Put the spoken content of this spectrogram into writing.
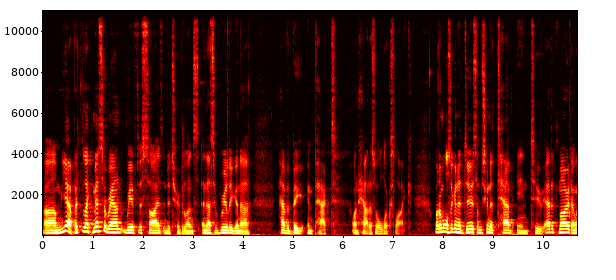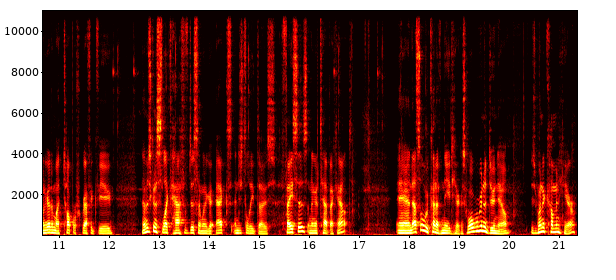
Um, yeah, but like mess around with the size and the turbulence, and that's really gonna have a big impact on how this all looks like. What I'm also gonna do is I'm just gonna tab into edit mode. I'm gonna go to my top orthographic view I'm just going to select half of this. I'm going to go X and just delete those faces and I'm going to tab back out. And that's all we kind of need here because what we're going to do now is we're to come in here.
